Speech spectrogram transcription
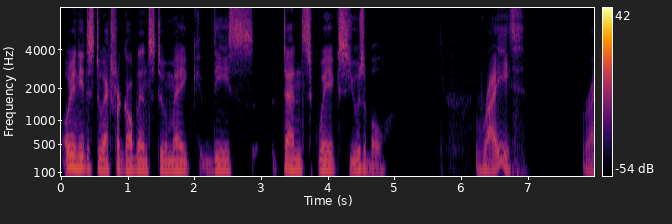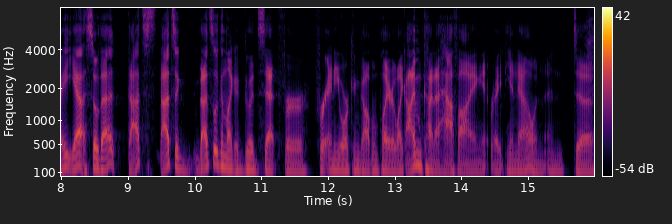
all you need is two extra goblins to make these 10 squigs usable. Right. Right. Yeah. So that that's that's a that's looking like a good set for for any orc and goblin player. Like I'm kind of half eyeing it right here now, and and uh,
